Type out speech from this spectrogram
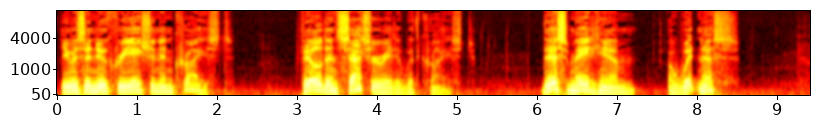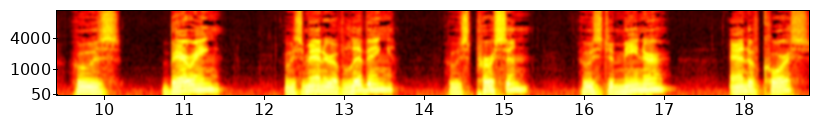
He was a new creation in Christ, filled and saturated with Christ. This made him a witness whose bearing, whose manner of living, whose person, whose demeanor, and, of course,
